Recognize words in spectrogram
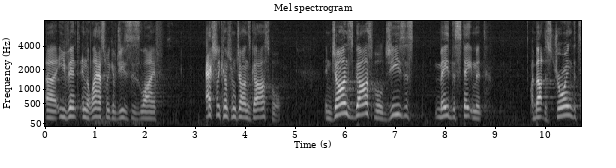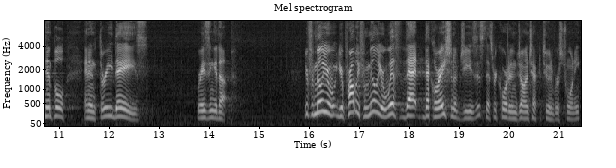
uh, event in the last week of Jesus' life actually comes from John's gospel. In John's gospel, Jesus made the statement about destroying the temple and in three days raising it up. You're familiar, you're probably familiar with that declaration of Jesus that's recorded in John chapter 2 and verse 20,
